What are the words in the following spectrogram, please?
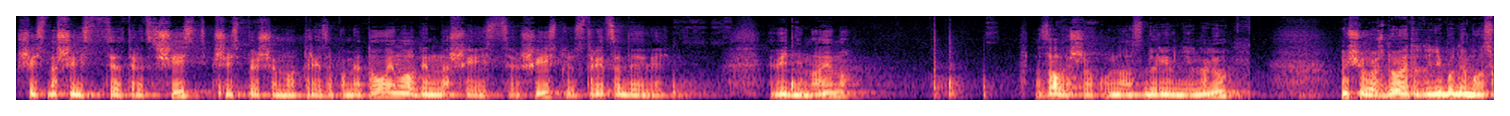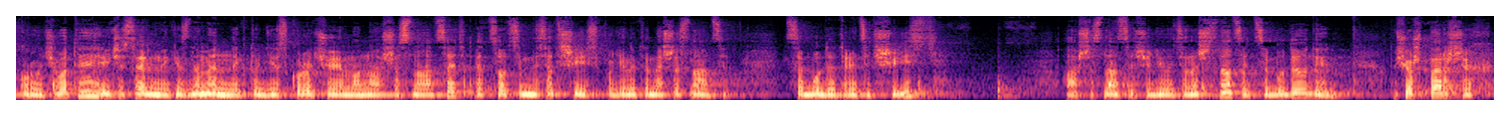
6 на 6 це 36, 6 пишемо, 3 запам'ятовуємо, 1 на 6 це 6, плюс 3 це 9. Віднімаємо. Залишок у нас дорівнює 0. Ну що ж, давайте тоді будемо скорочувати. І чисельник і знаменник тоді скорочуємо на 16. 576 поділити на 16 це буде 36. А 16, що ділиться на 16, це буде 1. Ну що ж, перших,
